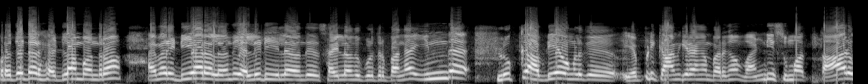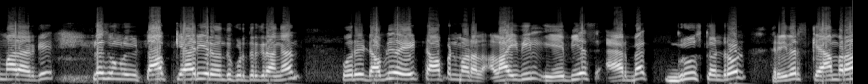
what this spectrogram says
ப்ரொஜெக்டர் ஹெட்லாம்ப் வந்துடும் அது மாதிரி டிஆர்எல் வந்து எல்இடியில் வந்து சைடில் வந்து கொடுத்துருப்பாங்க. இந்த லுக்கு அப்படியே உங்களுக்கு எப்படி காமிக்கிறாங்க பாருங்க. வண்டி சும்மா தாறுமாறா இருக்கு. ப்ளஸ் உங்களுக்கு டாப் கேரியர் வந்து கொடுத்துருக்குறாங்க. ஒரு W eight top and model alloy wheel ABS airbag cruise control reverse camera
